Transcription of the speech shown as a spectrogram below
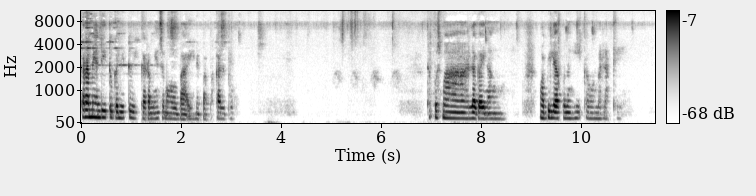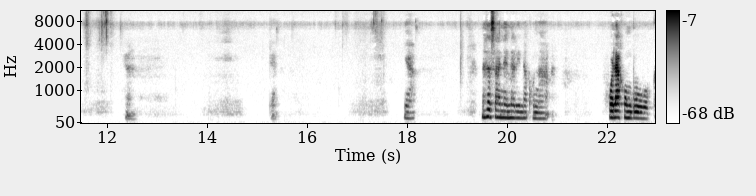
Karamihan dito ganito eh. Karamihan sa mga babae nagpapakalbo. Tapos malagay ng mabili ako ng hikaw malaki. Yan. Yan. Yeah. Nasasanay na rin ako na wala akong buhok.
